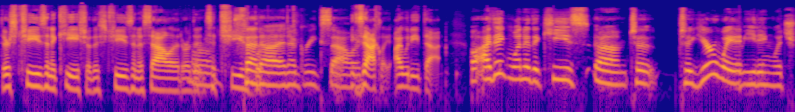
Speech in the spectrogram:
there's cheese in a quiche or there's cheese in a salad or, there's a cheese. Feta in a Greek salad. Exactly. I would eat that. Well, I think one of the keys um, to, to your way of eating, which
